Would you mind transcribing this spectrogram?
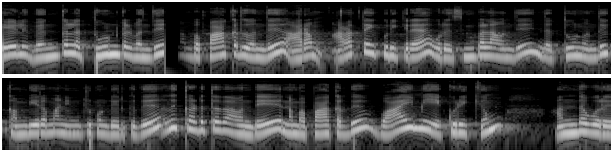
ஏழு வெங்கல தூண்கள் வந்து நம்ம பார்க்குறது வந்து அறம் அறத்தை குறிக்கிற ஒரு சிம்பலாக வந்து இந்த தூண் வந்து கம்பீரமாக நின்று கொண்டு இருக்குது அதுக்கு அடுத்ததாக வந்து நம்ம பார்க்குறது வாய்மையை குறிக்கும் அந்த ஒரு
